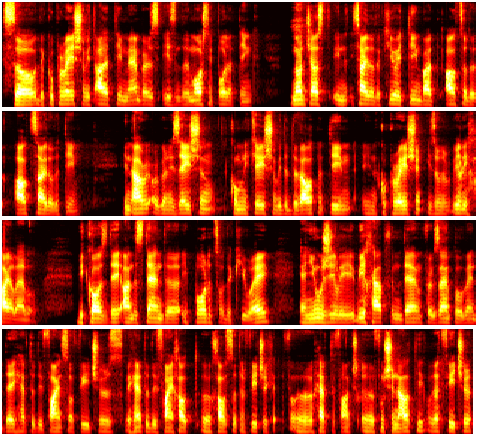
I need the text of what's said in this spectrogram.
so the cooperation with other team members is the most important thing, not just inside of the QA team, but outside, the, outside of the team. In our organization, communication with the development team in cooperation is on a really high level because they understand the importance of the QA and usually we help them, for example, when they have to define some features, they have to define how, uh, how certain features uh, have the func uh, functionality of that feature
